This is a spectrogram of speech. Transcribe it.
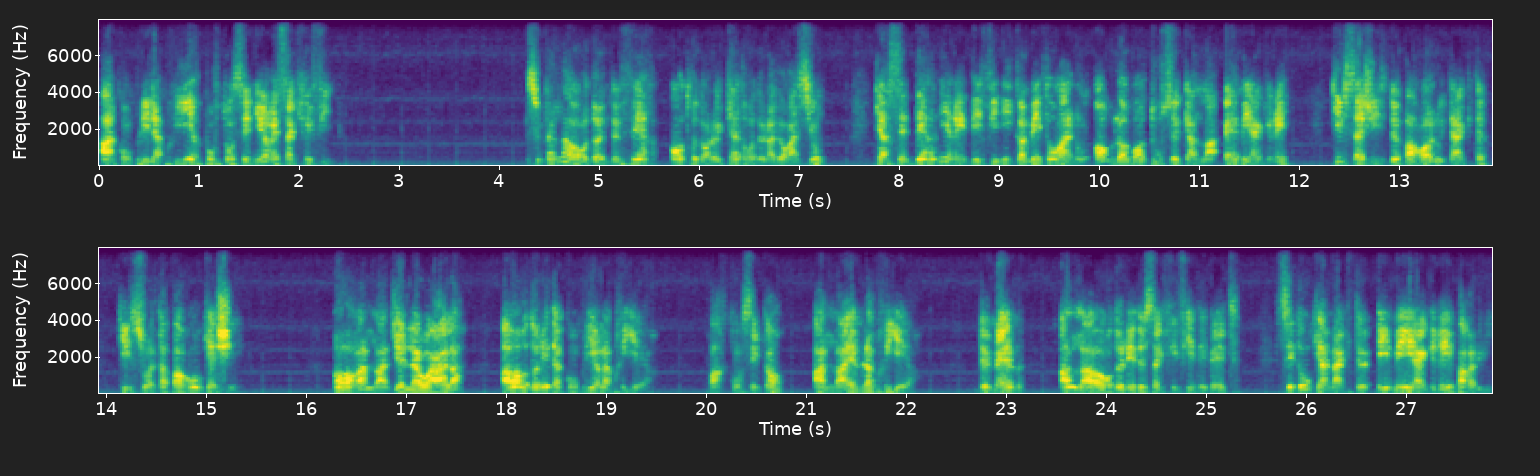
accomplis la prière pour ton Seigneur et sacrifie. Ce qu'Allah ordonne de faire entre dans le cadre de l'adoration, car cette dernière est définie comme étant un nom englobant tout ce qu'Allah aime et agrée, qu'il s'agisse de paroles ou d'actes, qu'ils soient apparents ou cachés. Or Allah a ordonné d'accomplir la prière. Par conséquent, Allah aime la prière. De même, Allah a ordonné de sacrifier des bêtes, c'est donc un acte aimé et agréé par lui.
